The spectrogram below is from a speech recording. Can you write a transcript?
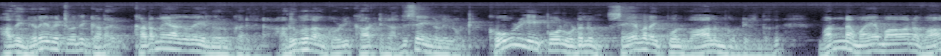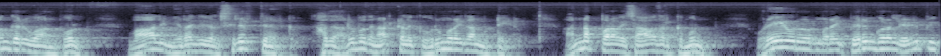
அதை நிறைவேற்றுவதை கட கடமையாகவே எல்லோரும் கருதினார். அறுபதாம் கோழி காட்டின் அதிசயங்களில் ஒன்று. கோழியைப் போல் உடலும் சேவலைப் போல் வாலும் கொண்டிருந்தது. வண்ணமயமான வாங்கருவான் போல் வாலின் இறகுகள் சிலிர்த்து நிற்கும். அது அறுபது நாட்களுக்கு ஒரு முறைதான் முட்டையிடும். அன்னப்பறவை சாவதற்கு முன் ஒரே ஒரு ஒரு முறை பெருங்குரல் எழுப்பி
